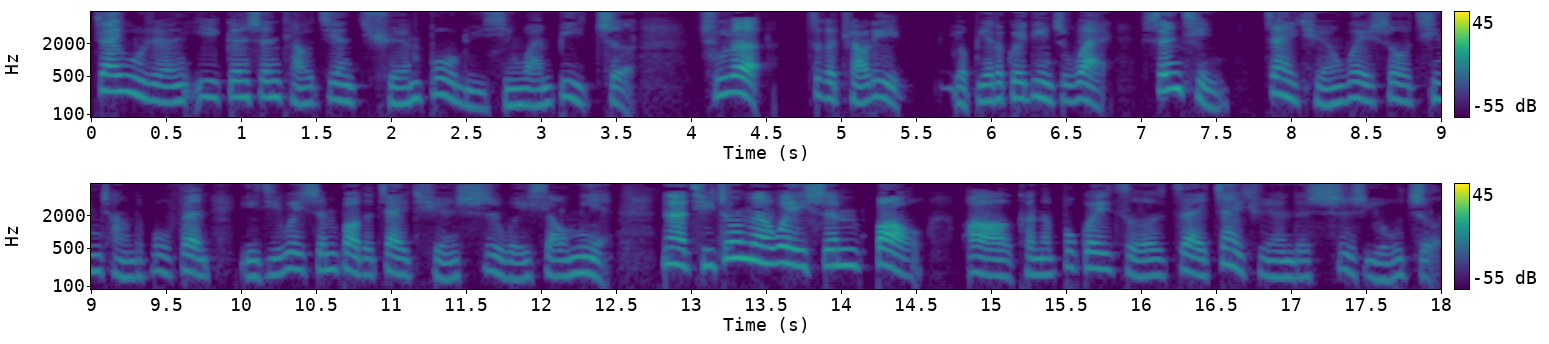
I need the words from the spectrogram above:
债务人依更生条件全部履行完毕者，除了这个条例有别的规定之外，申请债权未受清偿的部分，以及未申报的债权视为消灭。那其中呢，未申报呃，可能不归责在债权人的事由者，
